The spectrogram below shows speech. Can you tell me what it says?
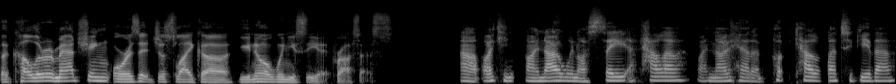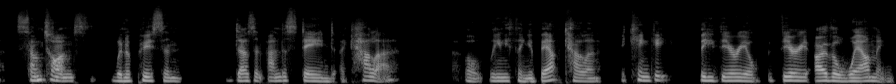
the color matching or is it just like a, you know, when you see it process? Uh, I can, I know when I see a color, I know how to put color together. Sometimes when a person doesn't understand a color or anything about color, it can get be very, very overwhelming.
